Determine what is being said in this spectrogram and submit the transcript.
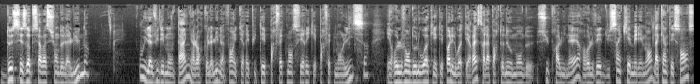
de ses observations de la Lune, où il a vu des montagnes, alors que la Lune avant était réputée parfaitement sphérique et parfaitement lisse, et relevant de lois qui n'étaient pas les lois terrestres, elle appartenait au monde supralunaire, relevée du cinquième élément, de la quintessence,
